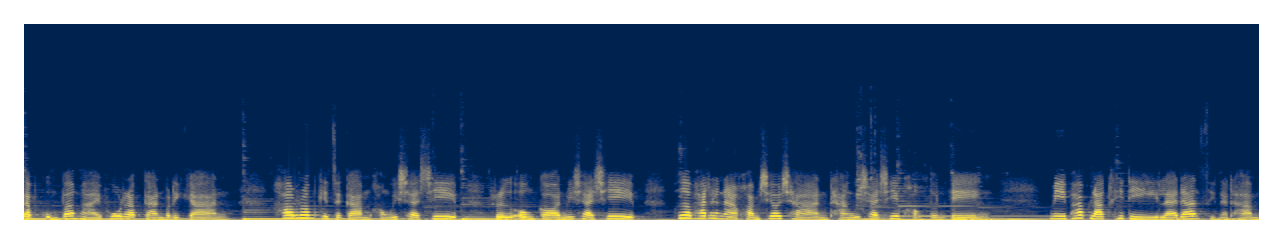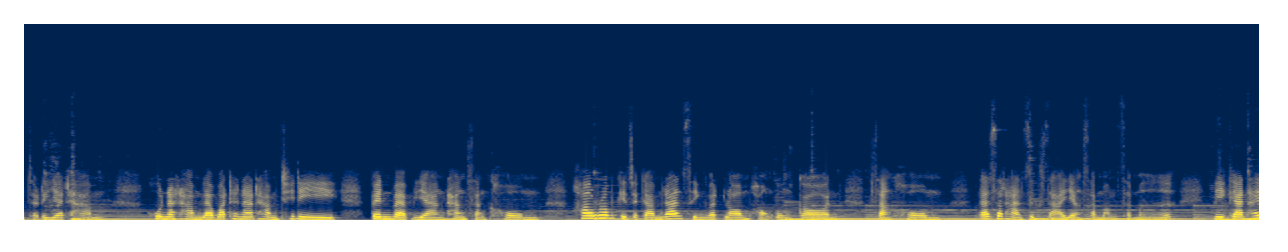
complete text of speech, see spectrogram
กับกลุ่มเป้าหมายผู้รับการบริการ เข้าร่วมกิจกรรมของวิชาชีพ หรือองค์กรวิชาชีพ เพื่อพัฒนาความเชี่ยวชาญทางวิชาชีพของตนเอง มีภาพลักษณ์ที่ดีและด้านศีลธรรม จริยธรรม คุณธรรมและวัฒนธรรมที่ดี เป็นแบบอย่างทางสังคม เข้าร่วมกิจกรรมด้านสิ่งแวดล้อมขององค์กร สังคม และสถานศึกษาอย่างสม่ำเสมอ มีการให้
